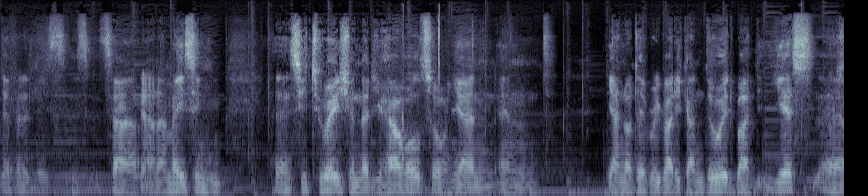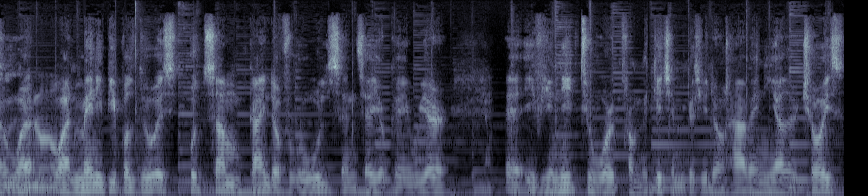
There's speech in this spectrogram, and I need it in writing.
definitely. It's, it's, it's a, yeah. an amazing uh, situation that you have also, yeah, and and yeah not everybody can do it but yes uh, what, what, many people do is put some kind of rules and say okay we are uh, if you need to work from the kitchen because you don't have any other choice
